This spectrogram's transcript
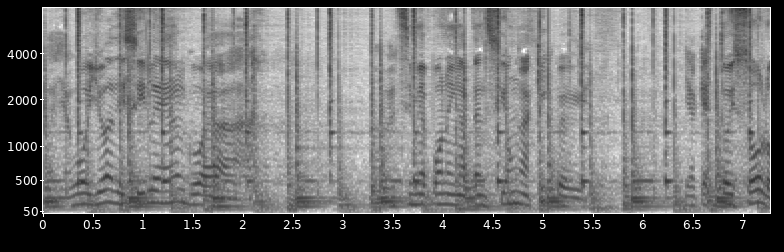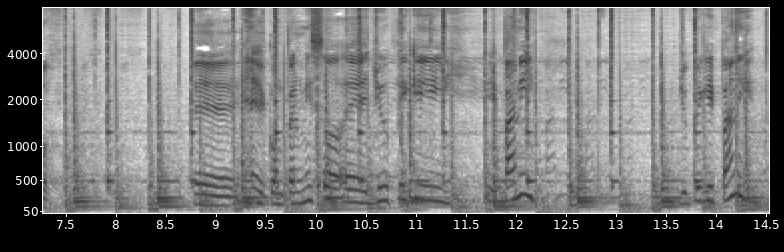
allá voy yo a decirle algo a. A ver si me ponen atención aquí, pues, ya que estoy solo. Eh, con permiso, eh, you picky Pani. You picky Pani.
